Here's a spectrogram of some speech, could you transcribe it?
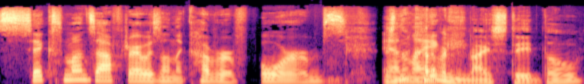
six months after i was on the cover of forbes Isn't and that like kind of a nice state though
